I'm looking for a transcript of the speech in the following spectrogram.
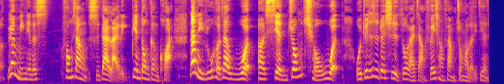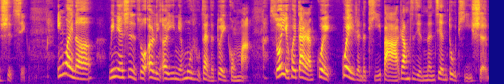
了，因为明年的。风向时代来临，变动更快。那你如何在稳呃险中求稳？我觉得这是对狮子座来讲非常非常重要的一件事情。因为呢，明年狮子座二零二一年木土在你的对宫嘛，所以会带来贵贵人的提拔，让自己的能见度提升。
